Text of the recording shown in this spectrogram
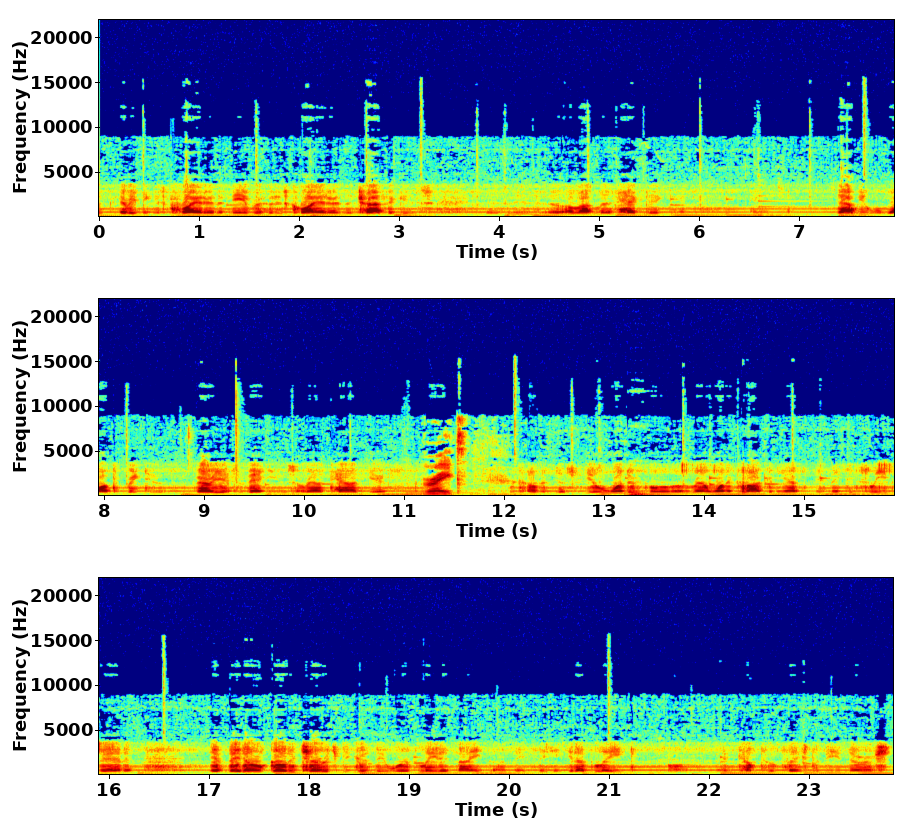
the, everything is quieter, the neighborhood is quieter, the traffic is, is, is a lot less hectic, and, and that we will want to bring to various venues around town here. Right. People come and just feel wonderful around 1 o'clock in the afternoon. They can sleep in, and if they don't go to church because they work late at night, uh, they, they can get up late and come to a place to be nourished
